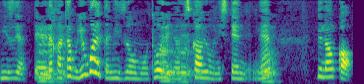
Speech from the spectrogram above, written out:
水やって、うんだから多分汚れた水をもうトイレには使うようにしてんねんね。うんで、なんか、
